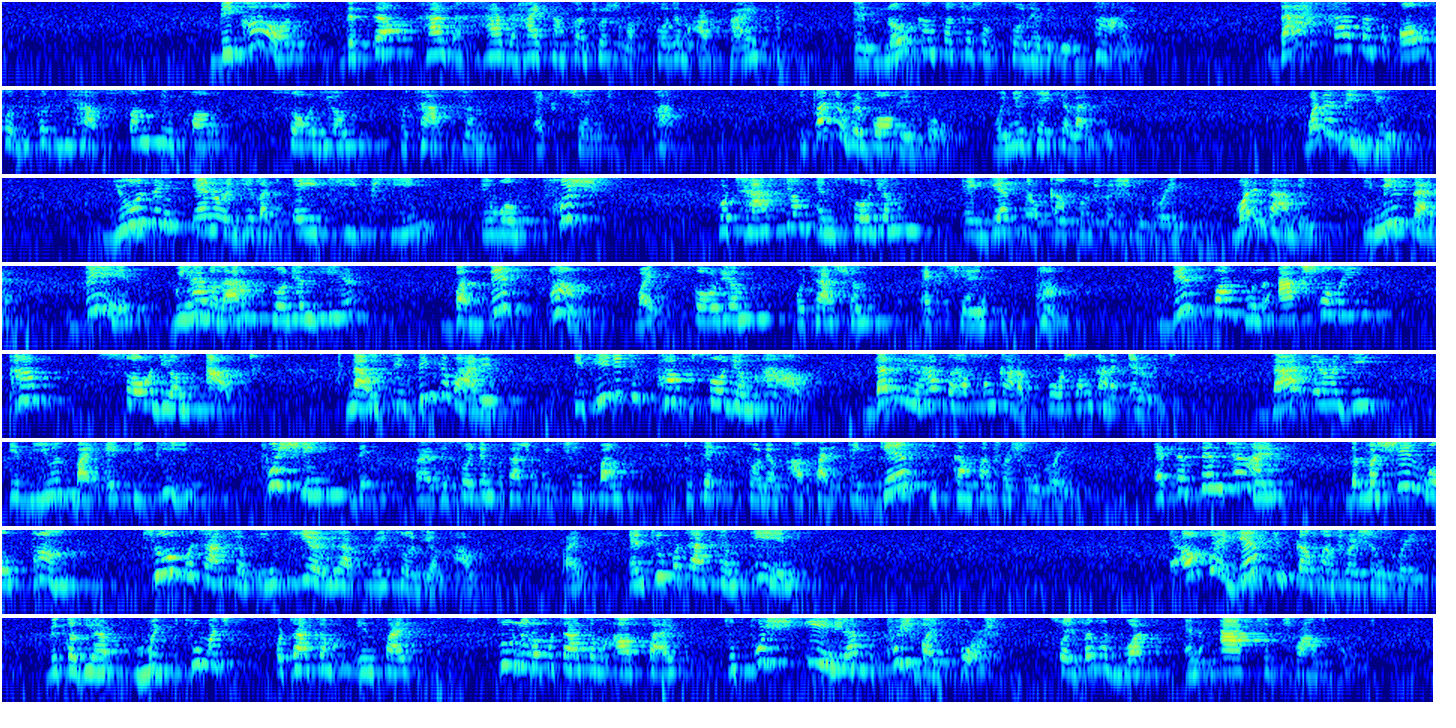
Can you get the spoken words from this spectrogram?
Because the cell has, has a high concentration of sodium outside and low concentration of sodium inside, that happens also because we have something called sodium potassium exchange pump. It's like a revolving door when you take it like this. What does it do? Using energy like ATP, it will push potassium and sodium against their concentration gradient. What does that mean? It means that this, we have a lot of sodium here, but this pump, right, sodium potassium exchange pump, this pump will actually pump sodium out. Now, if you think about it, if you need to pump sodium out, then you have to have some kind of force, some kind of energy. That energy is used by ATP, pushing the, uh, the sodium potassium exchange pump to take sodium outside against its concentration gradient. At the same time, the machine will pump two potassium in. Here we have three sodium out, right? And two potassium in. Also against its concentration gradient because you have too much potassium inside, too little potassium outside. To push in, you have to push by force. So it doesn't what an active transport.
